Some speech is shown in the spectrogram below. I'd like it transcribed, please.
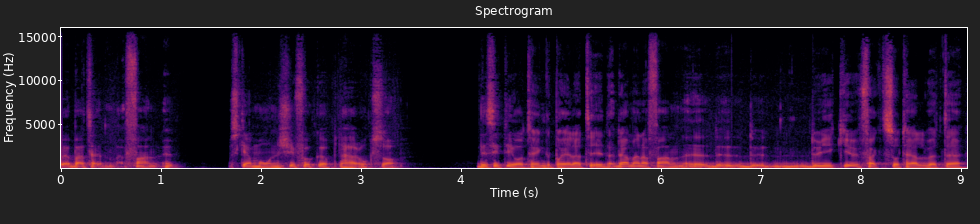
jag, bara, fan, ska Monchi fucka upp det här också? Det sitter jag och tänker på hela tiden. Jag menar, fan, eh, du, du, du gick ju faktiskt åt helvete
